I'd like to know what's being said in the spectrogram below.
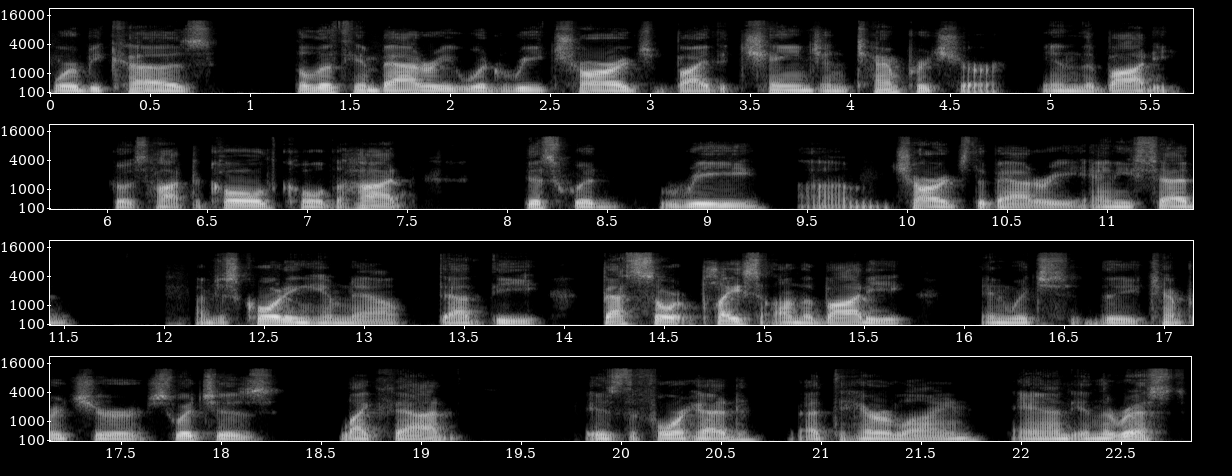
were because the lithium battery would recharge by the change in temperature in the body. It goes hot to cold, cold to hot. This would recharge um, the battery. And he said, I'm just quoting him now, that the best sort place on the body in which the temperature switches like that is the forehead at the hairline and in the wrist.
